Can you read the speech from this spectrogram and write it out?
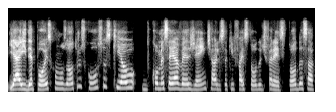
E aí, depois, com os outros cursos, que eu comecei a ver, gente, olha, isso aqui faz toda a diferença, toda essa,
